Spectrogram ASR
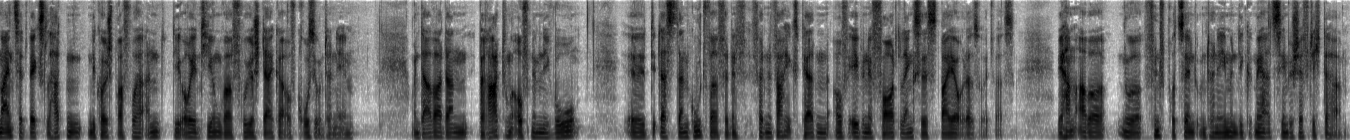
Mindset-Wechsel hatten. Nicole sprach vorher an, die Orientierung war früher stärker auf große Unternehmen. Und da war dann Beratung auf einem Niveau, äh, das dann gut war für den, für den Fachexperten auf Ebene Ford, Lanxess, Bayer oder so etwas. Wir haben aber nur fünf Prozent Unternehmen, die mehr als zehn Beschäftigte haben.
